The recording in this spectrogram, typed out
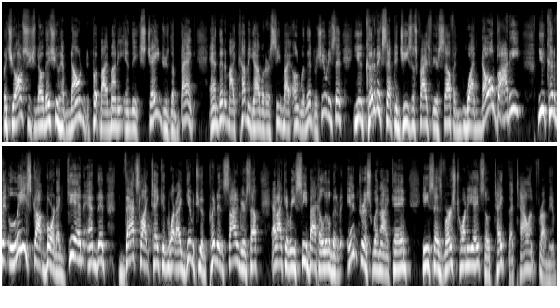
But you also should know this. You have known to put my money in the exchangers, the bank, and then at my coming, I would receive my own with interest. You know what he said? You could have accepted Jesus Christ for yourself and won nobody. You could have at least got born. And then that's like taking what I give to you and put it inside of yourself. And I can receive back a little bit of interest when I came. He says, verse 28, so take the talent from him.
